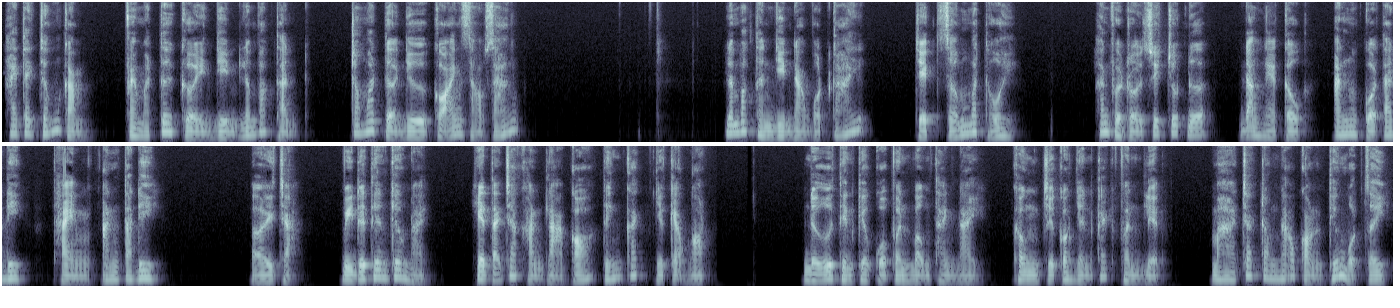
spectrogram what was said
hai tay chống cằm, vẻ mặt tươi cười nhìn Lâm Bắc Thần, trong mắt tựa như có ánh sao sáng. Lâm Bắc Thần nhìn nàng một cái, chết sớm mất thôi. Hắn vừa rồi suýt chút nữa đã nghe câu ăn của ta đi thành ăn ta đi. Ơi chà, vì đứa tiên kiêu này hiện tại chắc hẳn là có tính cách như kẹo ngọt. Nữ tiên kiêu của Vân Mộng Thành này không chỉ có nhân cách phân liệt, mà chắc trong não còn thiếu một giây,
